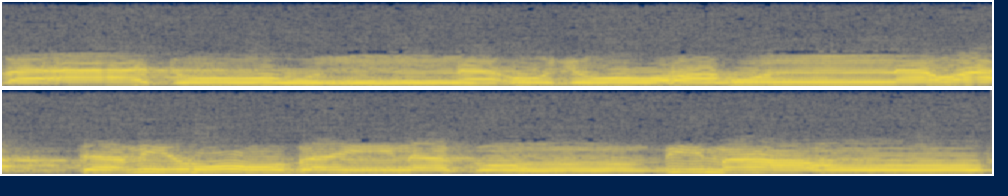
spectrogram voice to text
فآتوهن أجورهن واأتمروا بينكم بمعروف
